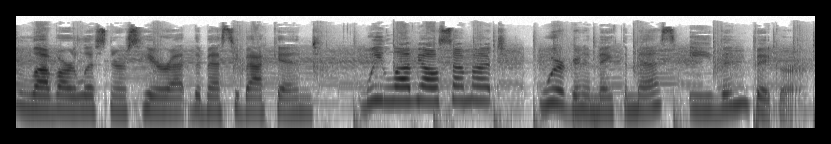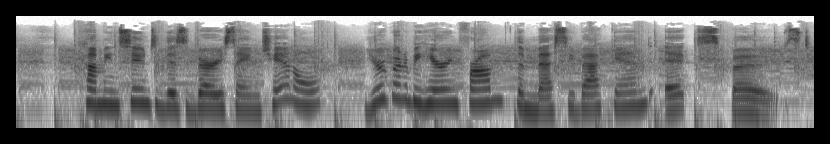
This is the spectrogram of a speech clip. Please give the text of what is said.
We love our listeners here at The Messy Back End. We love y'all so much, we're going to make the mess even bigger. Coming soon to this very same channel, you're going to be hearing from The Messy Back End Exposed.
